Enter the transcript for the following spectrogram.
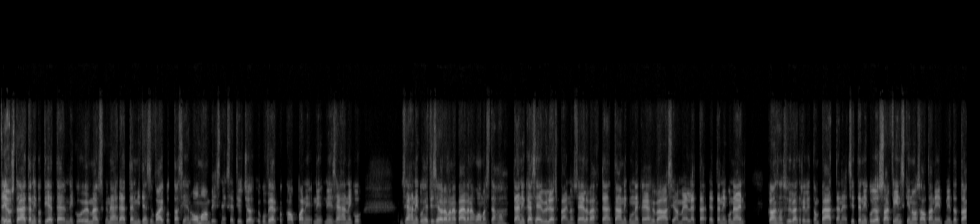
Ja, ja just tämä, että niinku tietää, niinku ymmärrys, nähdä, että miten se vaikuttaa siihen omaan bisnekseen. Että just joku verkkokauppa, niin, niin, niin sehän, niinku, sehän niinku heti seuraavana päivänä huomasi, että tämä nykäisee ylöspäin. No selvä, tämä on niinku näköjään hyvä asia meille, että, että niinku näin kansans hyvät rivit on päättäneet. Sitten niinku jossain Finskin osalta, niin, niin tota,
